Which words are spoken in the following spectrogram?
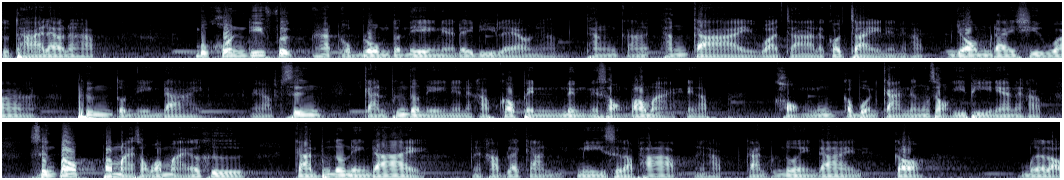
สุดท้ายแล้วนะครับ บุคคลที่ฝึกหัดอบรมตนเองเนี่ยได้ดีแล้วนะครับทั้งทั้งกายวาจาและก็ใจเนี่ยนะครับ ย่อมได้ชื่อว่าพึ่งตนเองได้นะครับ ซึ่งการพึ่งตนเองเนี่ยนะครับ ก็เป็น 1 ใน 2 เป้าหมายนะครับ ของกระบวนการทั้ง 2 EP เนี่ยนะครับ ซึ่งเป้าเป้าหมาย 2 เป้าหมายก็คือ การพึ่งตนเองได้นะครับ และการมีอิสรภาพนะครับ การพึ่งตนเองได้ก็เมื่อเรา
